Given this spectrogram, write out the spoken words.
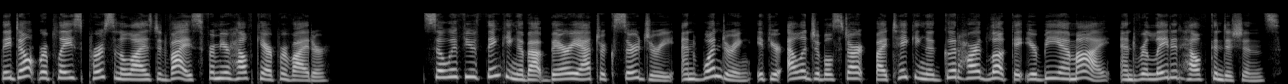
they don't replace personalized advice from your healthcare provider. So, if you're thinking about bariatric surgery and wondering if you're eligible, start by taking a good hard look at your BMI and related health conditions.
